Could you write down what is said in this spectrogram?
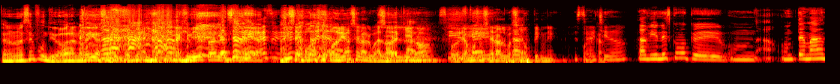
Pero no es en fundidora, no digas eso, porque ya me imaginé yo toda la. Se po- podría hacer algo Al así aquí no Sí, podríamos sí. hacer algo así un picnic Estaría chido. También es como que un, un tema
